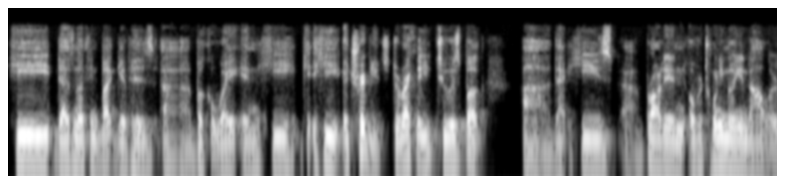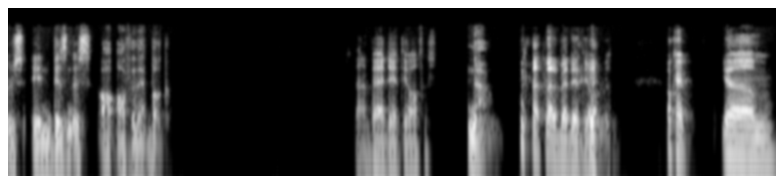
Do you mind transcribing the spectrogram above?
he does nothing but give his uh, book away and he he attributes directly to his book uh, that he's uh, brought in over $20 million in business off of that book. Not a bad day at the office. No. Not a bad day at the office. Okay. Um,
